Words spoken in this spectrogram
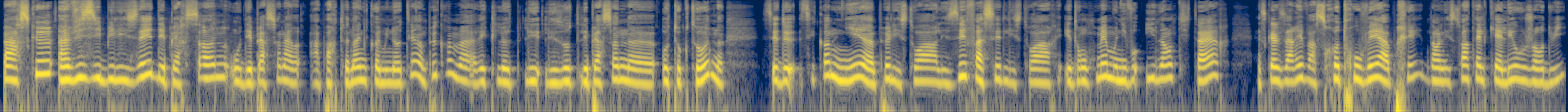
Parce que invisibiliser des personnes ou des personnes a- appartenant à une communauté, un peu comme avec le- les, les autres, les personnes euh, autochtones, c'est de, c'est comme nier un peu l'histoire, les effacer de l'histoire. Et donc même au niveau identitaire, est-ce qu'elles arrivent à se retrouver après dans l'histoire telle qu'elle est aujourd'hui?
